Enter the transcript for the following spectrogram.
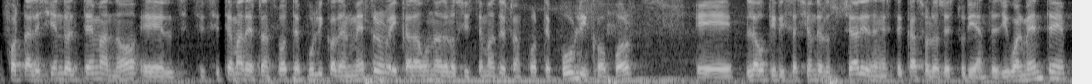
fortaleciendo el tema, ¿no? El sistema de transporte público del metro y cada uno de los sistemas de transporte público por eh, la utilización de los usuarios, en este caso los estudiantes. Igualmente,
